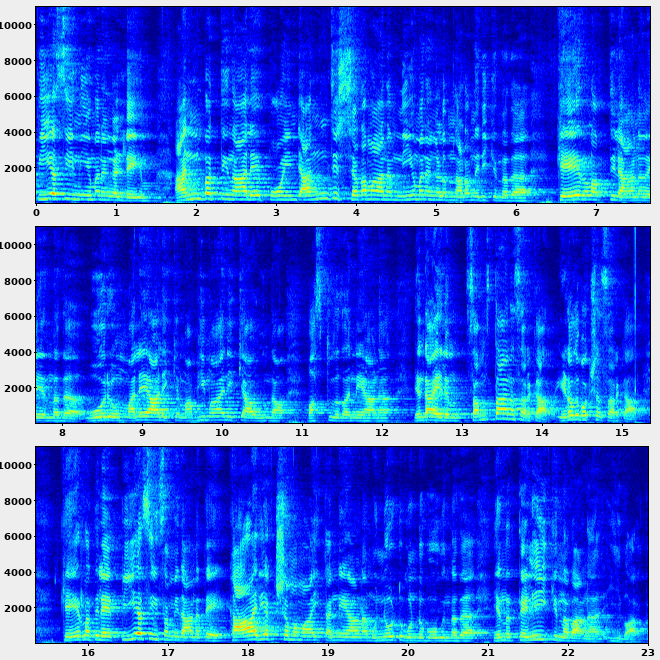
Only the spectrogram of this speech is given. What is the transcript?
പി എസ് സി നിയമനങ്ങളുടെയും അൻപത്തിനാല് പോയിന്റ് അഞ്ച് ശതമാനം നിയമനങ്ങളും നടന്നിരിക്കുന്നത് കേരളത്തിലാണ് എന്നത് ഓരോ മലയാളിക്കും അഭിമാനിക്കാവുന്ന വസ്തുത തന്നെയാണ്. എന്തായാലും സംസ്ഥാന സർക്കാർ ഇടതുപക്ഷ സർക്കാർ കേരളത്തിലെ പി എസ് സി സംവിധാനത്തെ കാര്യക്ഷമമായി തന്നെയാണ് മുന്നോട്ട് കൊണ്ടുപോകുന്നത് എന്ന് തെളിയിക്കുന്നതാണ് ഈ വാർത്ത.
